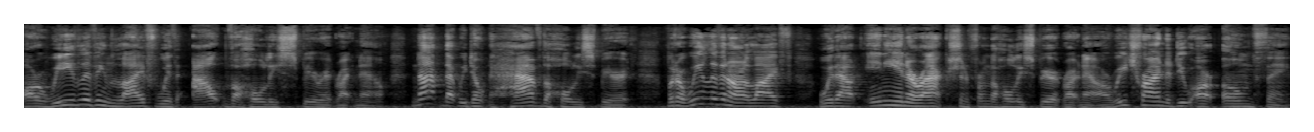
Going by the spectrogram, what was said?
are we living life without the Holy Spirit right now? Not that we don't have the Holy Spirit, but are we living our life without any interaction from the Holy Spirit right now? Are we trying to do our own thing?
